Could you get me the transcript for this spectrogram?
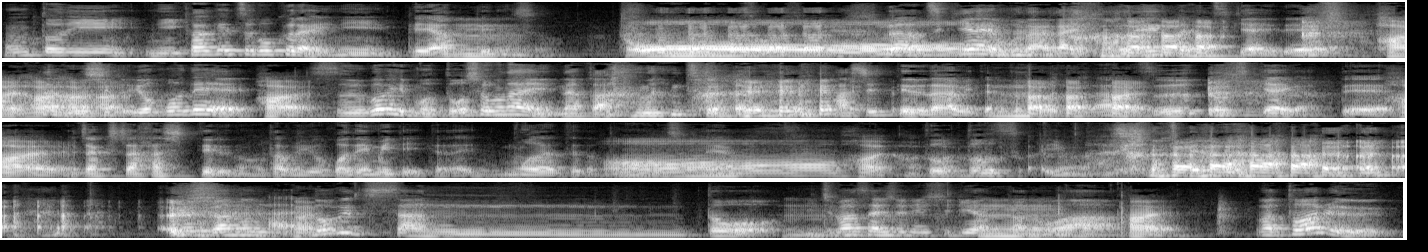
本当に2ヶ月後くらいに出会ってるんですよ、おおだから付き合いも長い。5年くらいの付き合いで。はいはいはい横ではい。すごいもうどうしようもないなんかなんていうの 走ってるなみたいなところかはい。らずっと付き合いがあって、はい。めちゃくちゃ走ってるのを多分横で見ていただいてもらってたとあ思うんですよね。あはいはいどどうですか今の話。あの、はい。野口さんとうん一番最初に知り合ったのは、うん。はい。まあ、とある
